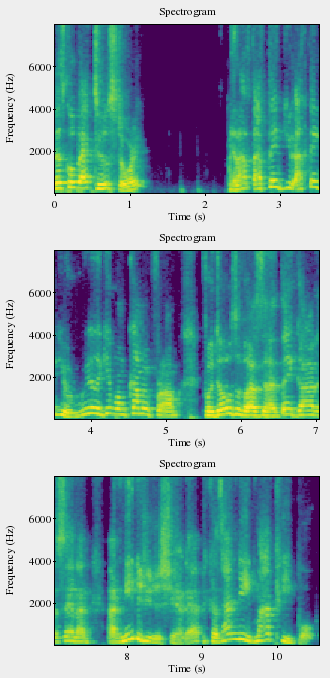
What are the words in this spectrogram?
Let's go back to the story. And I, I, think you, I think you really get where I'm coming from for those of us, and I think God is saying, I, I needed you to share that because I need my people,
